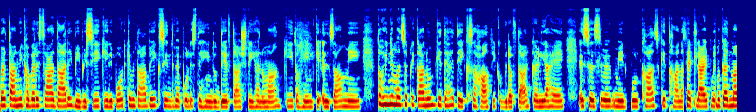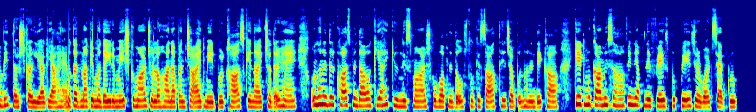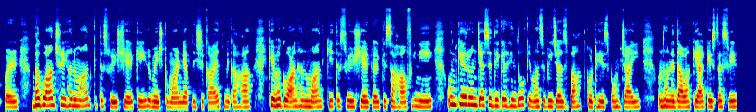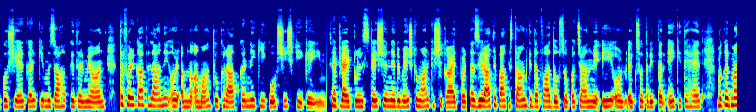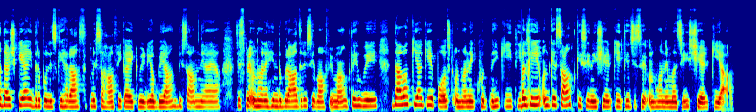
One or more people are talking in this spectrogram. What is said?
बरतानवी खबर रही बीबीसी की रिपोर्ट के मुताबिक सिंध में पुलिस ने हिंदू देवता श्री हनुमान की तोहन के इल्ज़ाम में तोहिन मज़हब के कानून के तहत एक सहाफ़ी को गिरफ़्तार कर लिया है। इस सिलसिले में मीरपुर खास के थाना सेटेलाइट में मुकदमा भी दर्ज कर लिया गया है। मुकदमा के मदई रमेश कुमार जो लोहाना पंचायत मीरपुर खास के नायब सदर हैं, उन्होंने दरख्वास्त में दावा किया है कि उन्नीस मार्च को वो अपने दोस्तों के साथ थे जब उन्होंने देखा कि एक मकामी सहाफ़ी ने अपने फेसबुक पेज और व्हाट्सएप ग्रुप पर भगवान श्री हनुमान की तस्वीर शेयर की। रमेश कुमार ने अपनी शिकायत में कहा कि भगवान हनुमान की तस्वीर शेयर करके सहाफ़ी ने उनके अरुण जैसे दीगर हिंदुओं के मजहबी जज्बात को ठेस पहुंचाई। उन्होंने दावा किया कि इस तस्वीर को शेयर करके मजाहब के दरमियान तफरका फैलाने और अमन अमान को खराब करने की कोशिश की गई। सेटेलाइट पुलिस स्टेशन ने रमेश कुमार की शिकायत पर तजीरात पाकिस्तान की दफ़ा दो सौ पचानवे ए और एक सौ तिरपन ए के तहत मुकदमा दर्ज किया। इधर पुलिस की हिरासत में सहाफ़ी का एक वीडियो बयान भी सामने आया, जिसमें उन्होंने हिंदू बरदरी से माफ़ी मांगते हुए दावा किया कि ये पोस्ट उन्होंने खुद नहीं की थी, बल्कि ये उनके साथ किसी ने शेयर की थी, जिसे उन्होंने मजीद शेयर किया।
